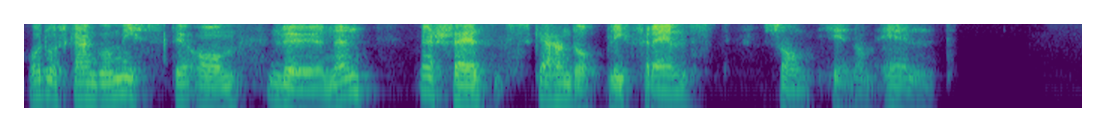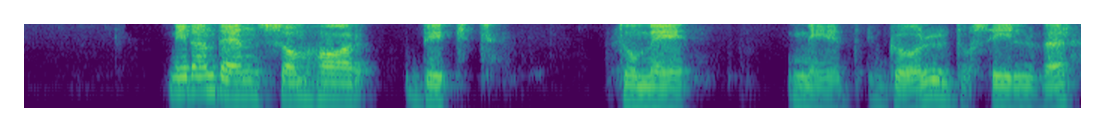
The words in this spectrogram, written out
och då ska han gå miste om lönen, men själv ska han dock bli frälst som genom eld. Medan den som har byggt då med, med guld och silver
